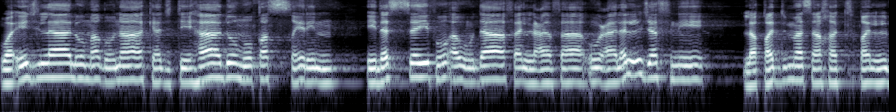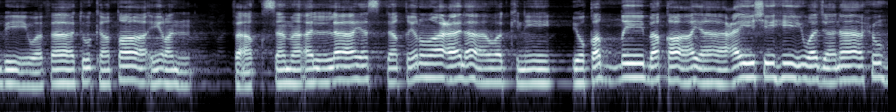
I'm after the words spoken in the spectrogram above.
وإجلال مغناك اجتهاد مقصر. إذا السيف أودى فالعفاء على الجفن. لقد مسخت قلبي وفاتك طائرا فأقسم ألا يستقر على وكني يقضي بقايا عيشه وجناحه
